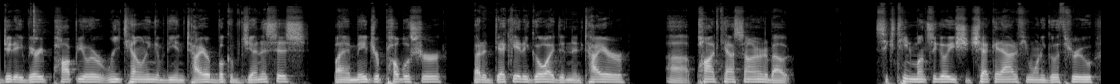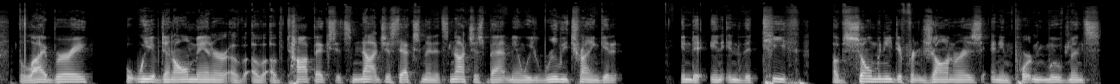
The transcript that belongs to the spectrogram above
did a very popular retelling of the entire book of Genesis by a major publisher about a decade ago. I did an entire uh, podcast on it about 16 months ago. You should check it out if you want to go through the library. We have done all manner of, of, of topics. It's not just X Men, it's not just Batman. We really try and get it into, in, into the teeth of so many different genres and important movements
